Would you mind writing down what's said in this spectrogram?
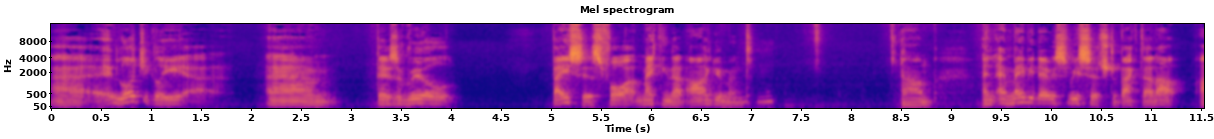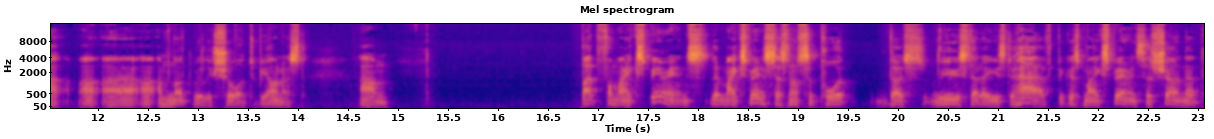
Uh, logically, uh, um, there's a real basis for making that argument, um, and and maybe there is research to back that up. I, I, I, I'm not really sure, to be honest. Um, but from my experience, that my experience does not support those views that I used to have because my experience has shown that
